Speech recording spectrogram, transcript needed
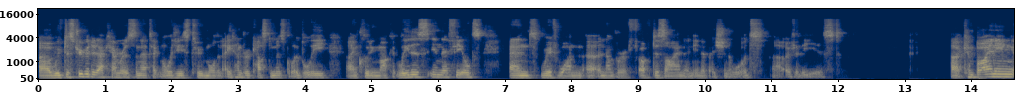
Uh, we've distributed our cameras and our technologies to more than 800 customers globally, uh, including market leaders in their fields, and we've won a number of, of design and innovation awards over the years. Combining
